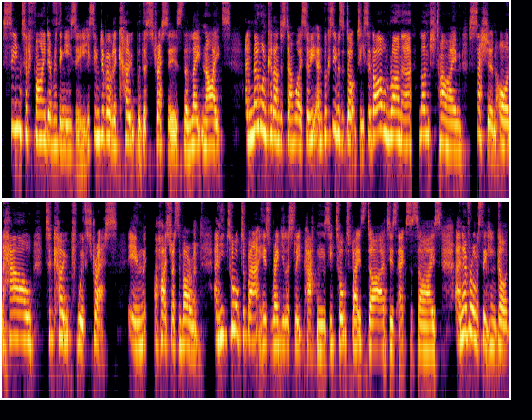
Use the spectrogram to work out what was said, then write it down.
seemed to find everything easy. He seemed to be able to cope with the stresses, the late nights, and no one could understand why. So he, and because he was a doctor, he said, I'll run a lunchtime session on how to cope with stress in a high stress environment. And he talked about his regular sleep patterns. He talked about his diet, his exercise. And everyone was thinking, God,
